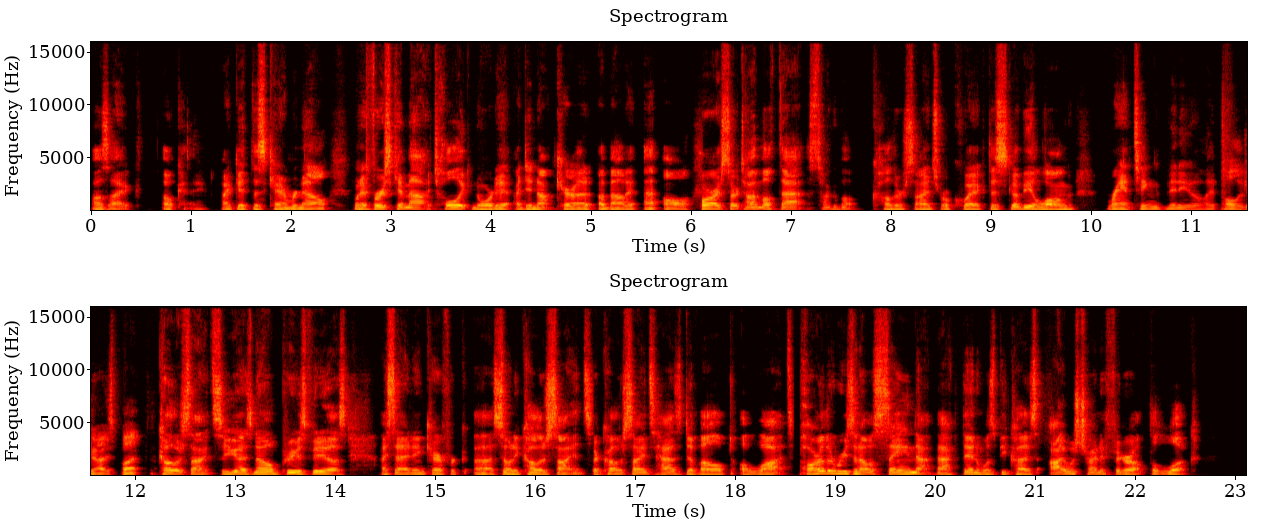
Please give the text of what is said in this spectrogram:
I was like, okay, I get this camera now. When it first came out, I totally ignored it. I did not care about it at all. Before I start talking about that, let's talk about color science real quick. This is to be a long ranting video. I apologize, but color science. So you guys know previous videos, I said I didn't care for uh, Sony color science. Their color science has developed a lot. Part of the reason I was saying that back then was because I was trying to figure out the look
